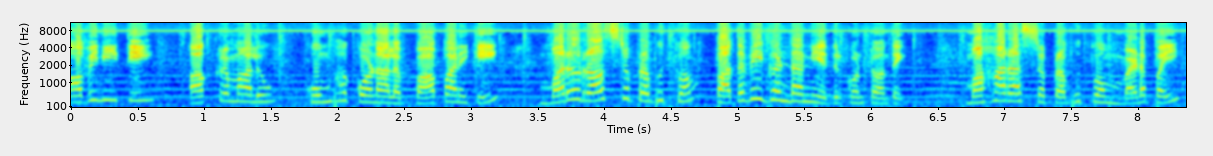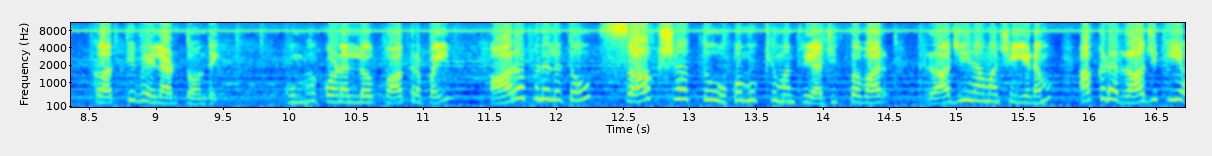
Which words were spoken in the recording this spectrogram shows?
అవినీతి అక్రమాలు కుంభకోణాల పాపానికి మరో రాష్ట్ర ప్రభుత్వం పదవీ గండాన్ని ఎదుర్కొంటోంది. మహారాష్ట్ర ప్రభుత్వం మెడపై కత్తి వేలాడుతోంది. కుంభకోణంలో పాత్రపై ఆరోపణలతో సాక్షాత్తు ఉప ముఖ్యమంత్రి అజిత్ పవార్ రాజీనామా చేయడం అక్కడ రాజకీయ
